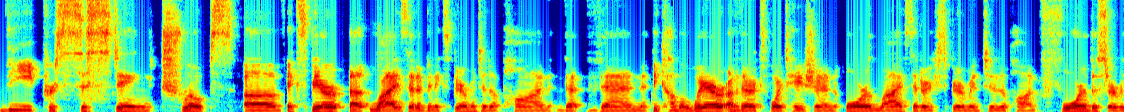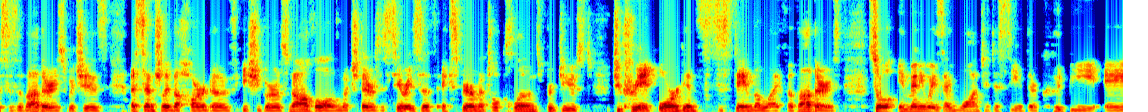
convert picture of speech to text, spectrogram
the persisting tropes of exper- uh, lives that have been experimented upon that then become aware of their exploitation or lives that are experimented upon for the services of others, which is essentially the heart of Ishiguro's novel, in which there's a series of experimental clones produced to create organs to sustain the life of others. So, in many ways, I wanted to see if there could be a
